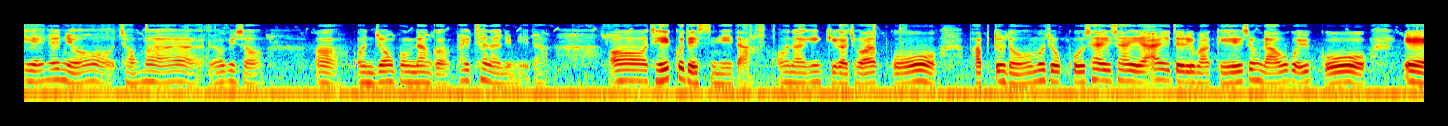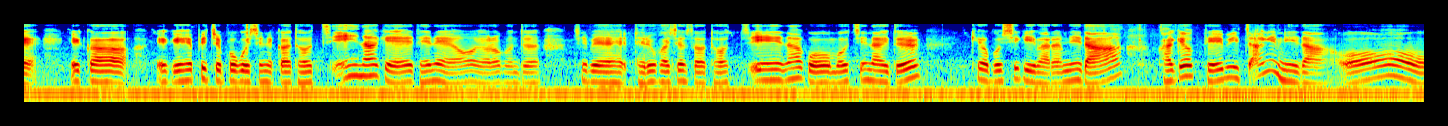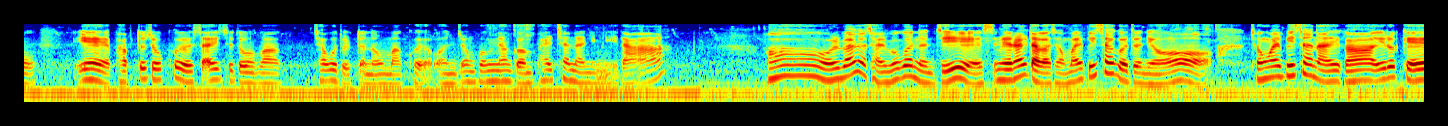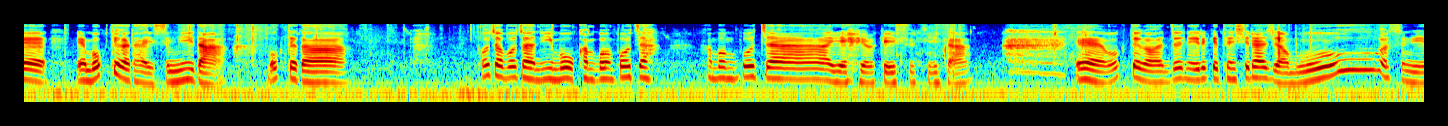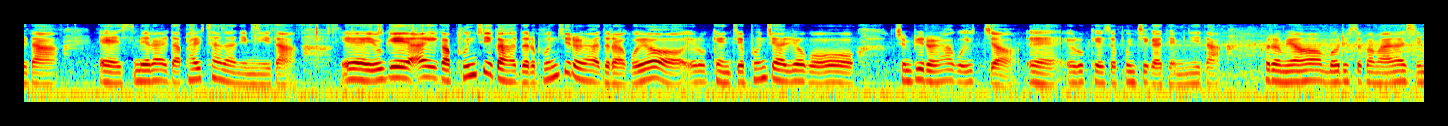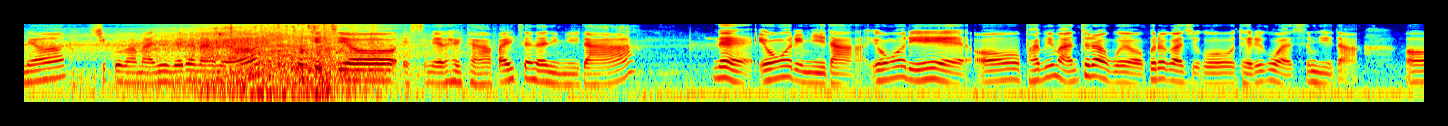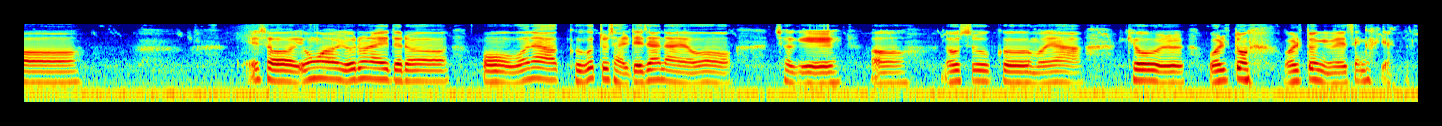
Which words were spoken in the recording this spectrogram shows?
얘는요 정말 여기서 어, 원종 복랑금 8,000원입니다. 어, 재입고됐습니다. 워낙 인기가 좋았고 밥도 너무 좋고 사이사이에 아이들이 막 계속 나오고 있고 예, 그러니까 이게 햇빛을 보고 있으니까 더 진하게 되네요. 여러분들 집에 데려가셔서 더 진하고 멋진 아이들 키워보시기 바랍니다. 가격 대비 짱입니다. 오, 예, 밥도 좋고요. 사이즈도 막 자고들도 너무 많고요. 원종 복랑금 8,000원입니다. 아, 얼마나 잘 먹었는지 에스메랄다가 정말 비싸거든요. 정말 비싼 아이가 이렇게 예, 목대가 다 있습니다. 목대가 보자 보자 니 목 한번 보자 한번 보자 예 이렇게 있습니다. 예 목대가 완전히 이렇게 튼실하죠. 무겁습니다. 예, 에스메랄다 8,000원입니다. 예, 요게 아이가 분지가 하더라, 분지를 하더라고요. 이렇게 이제 분지하려고 준비를 하고 있죠. 예, 이렇게 해서 분지가 됩니다. 그러면 머릿수가 많아지면 식구가 많이 늘어나면 좋겠지요. 에스메랄다 8,000원입니다. 네, 용월입니다. 용월이 어, 밥이 많더라고요. 그래가지고 데리고 왔습니다. 어, 그래서 용월 요런 아이들은 어, 워낙 그것도 잘 되잖아요. 저기 어, 노수 그 뭐야 겨울 월동 월동이 왜 생각이 안 나?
